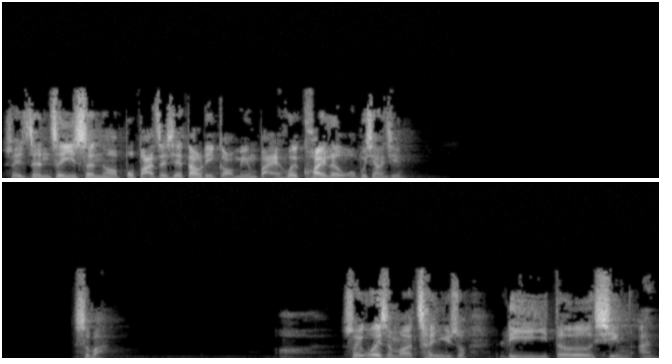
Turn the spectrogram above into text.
所以人这一生哦，不把这些道理搞明白，会快乐？我不相信，是吧？啊，所以为什么成语说“理得心安”？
